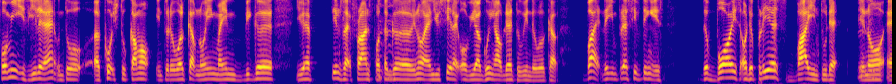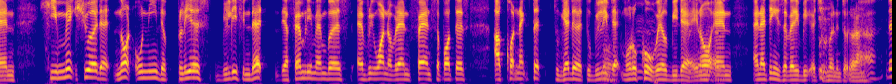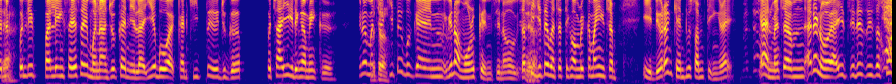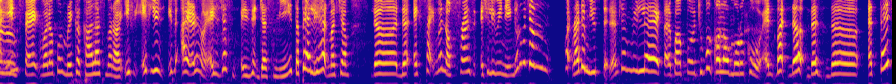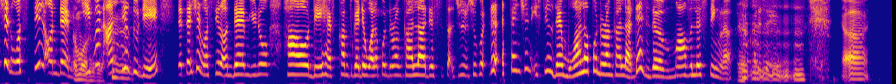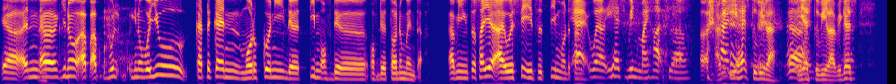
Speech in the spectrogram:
for me is gila eh untuk a coach to come out into the World Cup knowing main bigger. You have teams like France, Portugal, you know and you say like oh we are going out there to win the World Cup. But the impressive thing is the boys or the players buy into that, you know and he makes sure that not only the players believe in that, their family members, every one of them fans, supporters are connected together to believe that Morocco will be there, you know and and I think it's a very big achievement untuk orang. Ah, Dan yeah. paling, paling saya saya menakjubkan ialah ia buatkan kita juga percaya dengan mereka. You know macam Betul. kita bukan we're not Moroccans you know tapi kita macam tengok mereka main macam eh dia orang can do something right? Betul. Kan macam I don't know it's it is it's a whole Yeah, in fact walaupun mereka kalah sembarang if if you if I, I don't know it's just is it just me tapi I lihat macam the the excitement of France actually winning dia orang macam quite rather muted. Eh, macam relax tak ada apa-apa. Cuba kalau Morocco. And but the the the attention was still on them. Morocco. even until today the attention was still on them. You know how they have come together walaupun orang kalah dia start cukup the attention is still them walaupun orang kalah. That's the marvelous thing lah. Pada saya uh, Yeah, and uh, you know, up, up, you know, were you katakan Morocco ni the team of the of the tournament tak? I mean, untuk saya, I would say it's a team of the Yeah, tournament. well, it has win my hearts lah. I mean, it has to be lah. It has to be lah because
